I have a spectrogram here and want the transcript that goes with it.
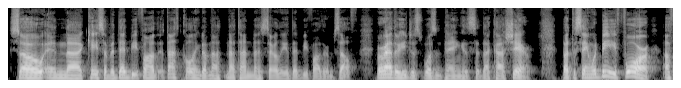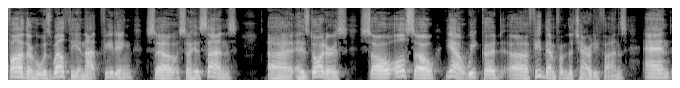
So, in the case of a deadbeat father, not calling Rav Natan necessarily a deadbeat father himself, but rather he just wasn't paying his tzedakah share. But the same would be for a father who was wealthy and not feeding, so so his sons uh, his daughters. So also, yeah, we could uh, feed them from the charity funds, and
